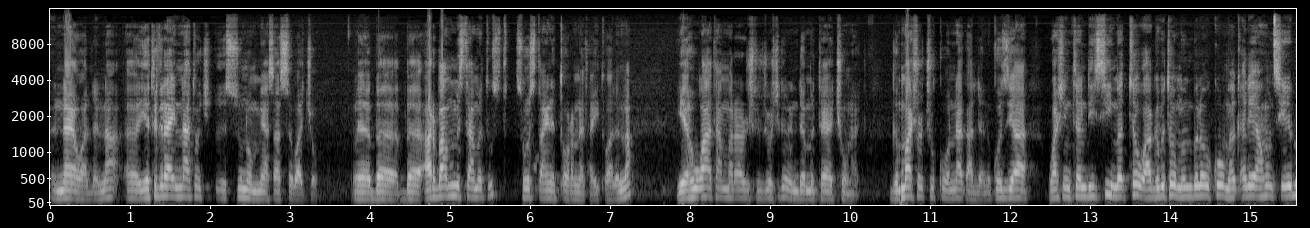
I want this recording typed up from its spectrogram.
እናየዋለን እና የትግራይ እናቶች እሱ ነው የሚያሳስባቸው በአርባ አምስት ዓመት ውስጥ ሶስት አይነት ጦርነት አይተዋል እና የህወሀት አመራሮች ልጆች ግን እንደምታያቸው ናቸው። ግማሾቹ እኮ እናውቃለን እኮ እዚያ ዋሽንግተን ዲሲ መጥተው አግብተው ምን ብለው እኮ መቀሌ አሁን ሲሄዱ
